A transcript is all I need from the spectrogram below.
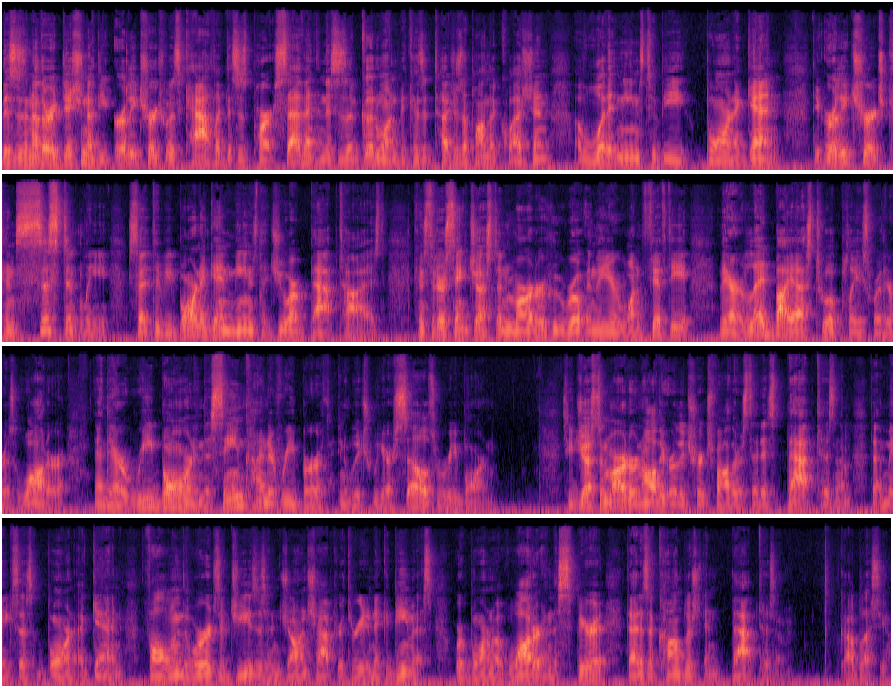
This is another edition of The Early Church Was Catholic. This is part seven, and this is a good one because it touches upon the question of what it means to be born again. The early church consistently said to be born again means that you are baptized. Consider St. Justin Martyr, who wrote in the year 150 They are led by us to a place where there is water, and they are reborn in the same kind of rebirth in which we ourselves were reborn. See, Justin Martyr and all the early church fathers said it's baptism that makes us born again. Following the words of Jesus in John chapter 3 to Nicodemus, we're born of water and the Spirit. That is accomplished in baptism. God bless you.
